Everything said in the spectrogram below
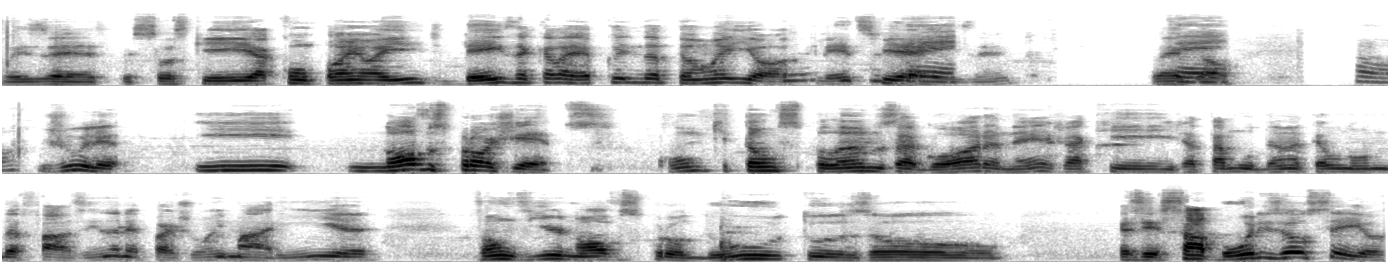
Pois é, pessoas que acompanham aí desde aquela época ainda estão aí, ó, clientes fiéis, né? Legal. Júlia, e novos projetos? Como que estão os planos agora, né? Já que já está mudando até o nome da fazenda, né? Para João e Maria. Vão vir novos produtos ou quer dizer, sabores eu sei. Eu,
